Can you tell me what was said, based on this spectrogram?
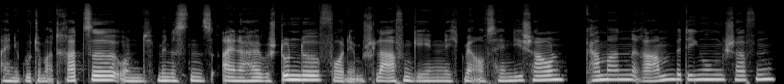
eine gute Matratze und mindestens eine halbe Stunde vor dem Schlafengehen nicht mehr aufs Handy schauen, kann man Rahmenbedingungen schaffen,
